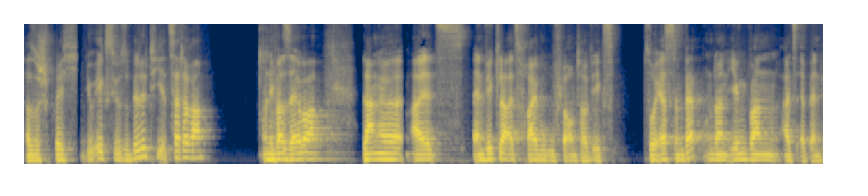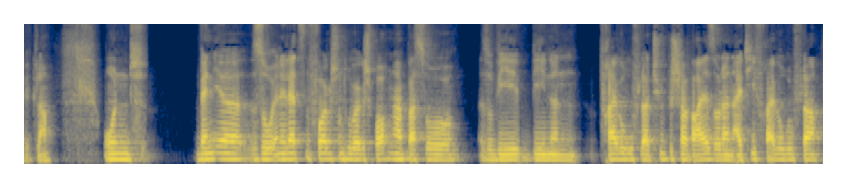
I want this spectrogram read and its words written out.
also sprich UX, Usability etc. Und ich war selber lange als Entwickler, als Freiberufler unterwegs. So erst im Web und dann irgendwann als App-Entwickler. Und wenn ihr so in den letzten Folgen schon drüber gesprochen habt, was so, also wie, wie ein Freiberufler typischerweise oder ein IT-Freiberufler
